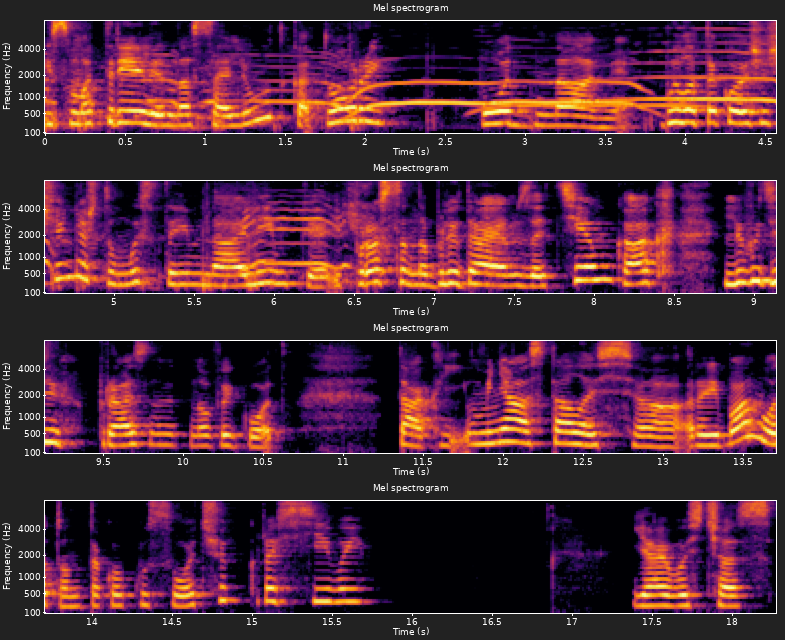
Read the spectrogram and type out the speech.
и смотрели на салют, который под нами. Было такое ощущение, что мы стоим на Олимпе и просто наблюдаем за тем, как люди празднуют Новый год. Так, у меня осталась э, рыба, вот он такой кусочек красивый. Я его сейчас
